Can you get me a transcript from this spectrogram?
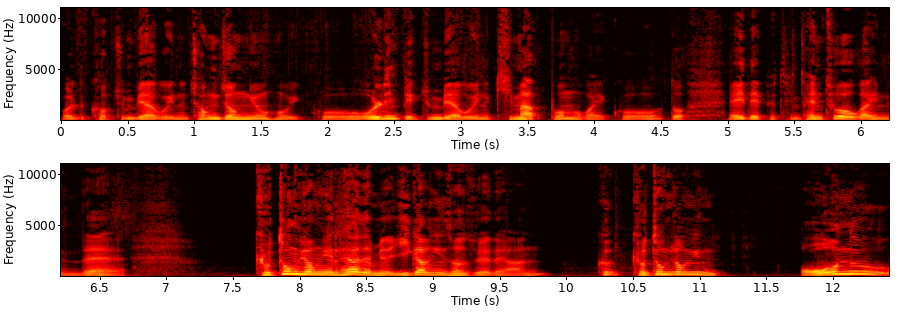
월드컵 준비하고 있는 정정용호 있고 올림픽 준비하고 있는 김학범호가 있고 또 A 대표팀 벤투호가 있는데 교통 정리를 해야 됩니다. 이강인 선수에 대한 그 교통 정리 어느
